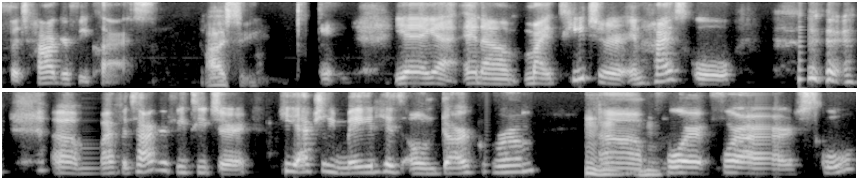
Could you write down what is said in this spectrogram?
photography class. I see. Yeah, yeah. And um, my teacher in high school, um, my photography teacher, he actually made his own dark room mm-hmm, um, mm-hmm. for for our school,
